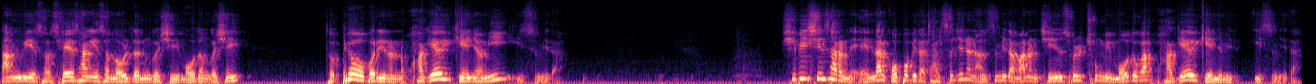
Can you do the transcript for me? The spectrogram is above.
땅 위에서 세상에서 놀던 것이 모든 것이 덮여버리는 화계의 개념이 있습니다. 12신살은 옛날 고법이라 잘 쓰지는 않습니다만은 진술, 충미 모두가 화계의 개념이 있습니다.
